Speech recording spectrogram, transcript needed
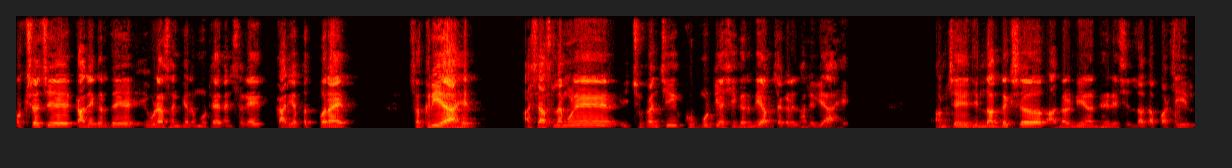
पक्षाचे कार्यकर्ते एवढ्या संख्येनं मोठे आहेत आणि सगळे कार्य तत्पर आहेत सक्रिय आहेत. अशा असल्यामुळे इच्छुकांची खूप मोठी अशी गर्दी आमच्याकडे झालेली आहे. आमचे जिल्हाध्यक्ष आदरणीय धैर्यशीलदादा पाटील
